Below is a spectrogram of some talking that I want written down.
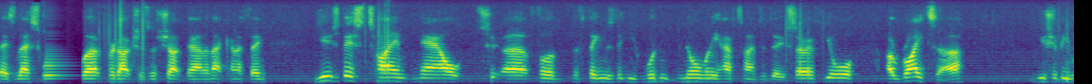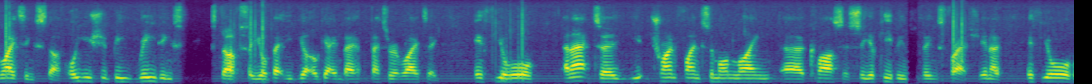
there's less work, productions are shut down, and that kind of thing, use this time now to, uh, for the things that you wouldn't normally have time to do. So if you're a writer, you should be writing stuff, or you should be reading stuff so you're, be- you're getting better at writing. If you're an actor, you try and find some online uh, classes so you're keeping things fresh. You know, if you're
